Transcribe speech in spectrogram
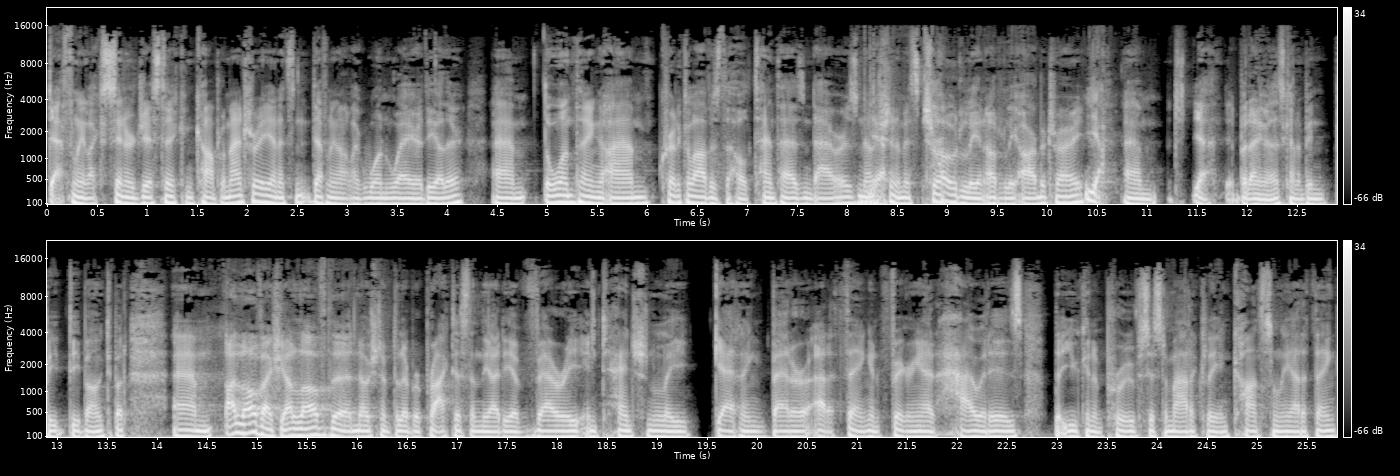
definitely like synergistic and complementary and it's definitely not like one way or the other. Um, the one thing I am critical of is the whole 10,000 hours notion. Yeah, I mean, it's sure. totally and utterly arbitrary. Yeah. Um, yeah. But anyway, that's kind of been debunked. But, um, I love actually, I love the notion of deliberate practice and the idea of very intentionally getting better at a thing and figuring out how it is that you can improve systematically and constantly at a thing.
